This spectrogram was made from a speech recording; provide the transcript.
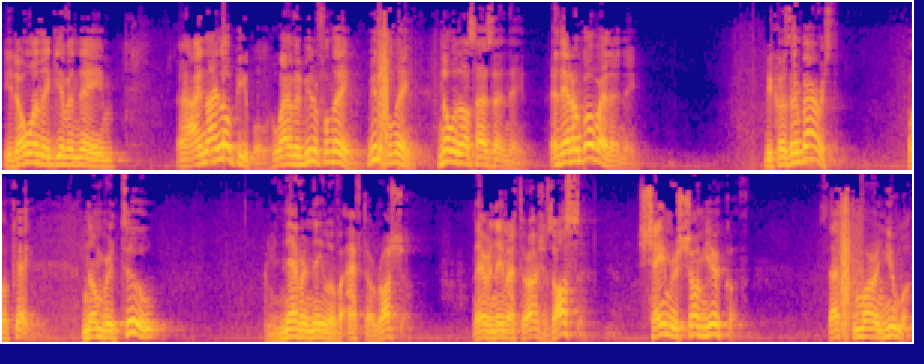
You don't want to give a name, uh, and I know people who have a beautiful name, beautiful name. No one else has that name. And they don't go by that name. Because they're embarrassed. Okay? Number two, you never name of after Rasha. Never name after Rasha. It's awesome. Shem Rishon Yirkov. So that's Gemara and Yuma.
